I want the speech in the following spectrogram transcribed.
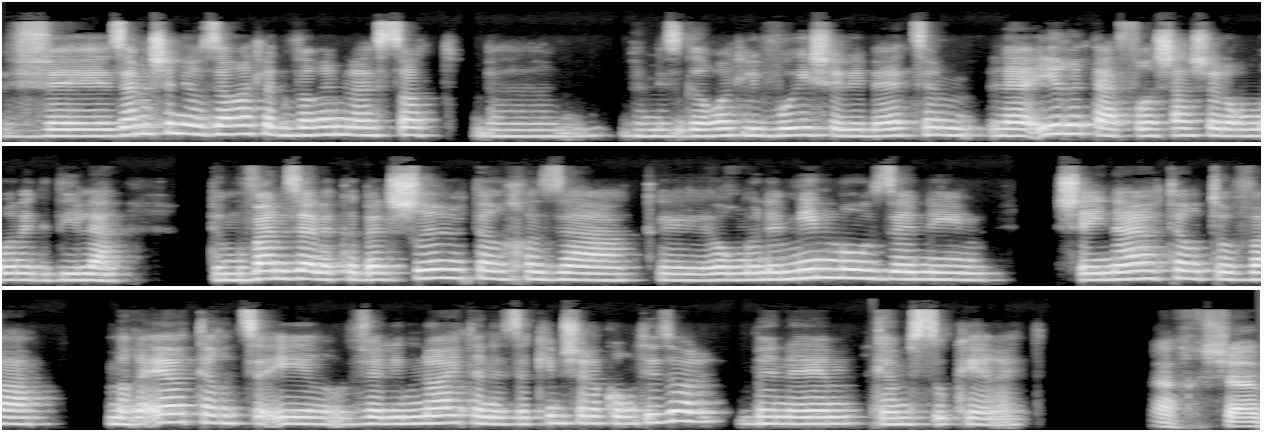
וזה מה שאני עוזרת לגברים לעשות במסגרות ליווי שלי, בעצם להאיר את ההפרשה של הורמון הגדילה. במובן זה לקבל שריר יותר חזק, אה, הורמוני מין מאוזנים, שינה יותר טובה, מראה יותר צעיר, ולמנוע את הנזקים של הקורטיזול, ביניהם גם סוכרת. עכשיו,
